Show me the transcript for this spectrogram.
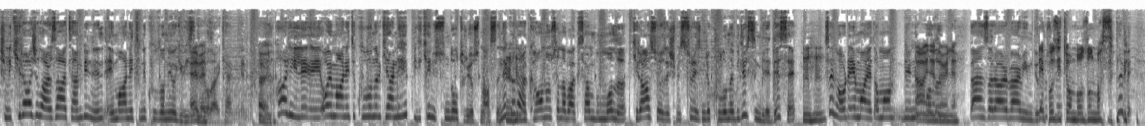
Şimdi kiracılar zaten birinin emanetini kullanıyor gibi hissediyorlar kendilerini. Öyle. Haliyle e, o emaneti kullanırken de hep bir diken üstünde oturuyorsun aslında. Ne kadar kanun sana bak sen bu malı kira sözleşmesi süresince kullanabilirsin bile dese sen orada emanet aman birinin Aynen malı öyle. ben zarar vermeyeyim diyorsun. Ve- Depoziton bozulmasın. Tabii.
